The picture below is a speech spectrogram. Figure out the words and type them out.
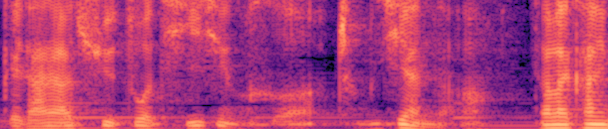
给大家去做提醒和呈现的啊。再来看一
